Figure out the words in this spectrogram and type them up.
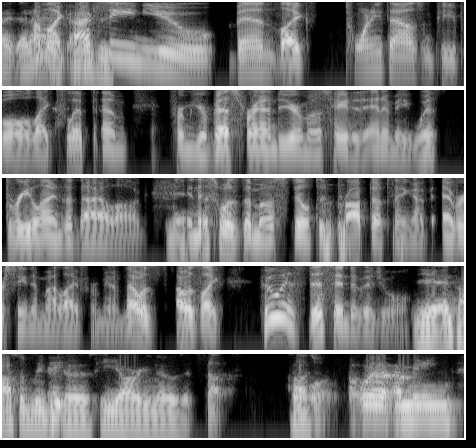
I, and I'm I- like, I I've agree. seen you bend like 20,000 people, like flip them from your best friend to your most hated enemy with three lines of dialogue. Yeah. And this was the most stilted, propped up thing I've ever seen in my life from him. That was, I was like, who is this individual? Yeah, and possibly because he already knows it sucks. Well, well, I mean,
